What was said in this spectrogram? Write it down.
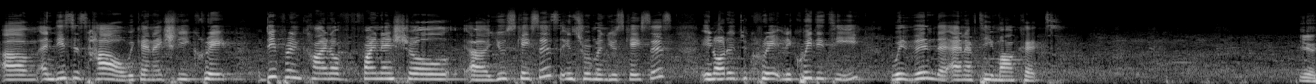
Um, and this is how we can actually create different kind of financial uh, use cases, instrument use cases, in order to create liquidity within the NFT market. Yeah,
